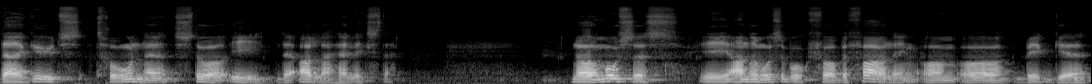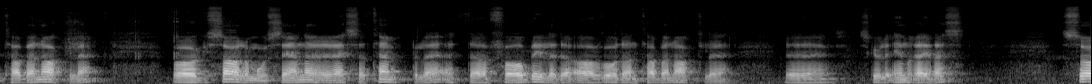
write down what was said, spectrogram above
der Guds trone står i det aller helligste. Når Moses i Andre Mosebok får befaling om å bygge tabernakelet, og Salomo senere reiser tempelet etter forbildet av hvordan tabernakelet eh, skulle innredes, så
